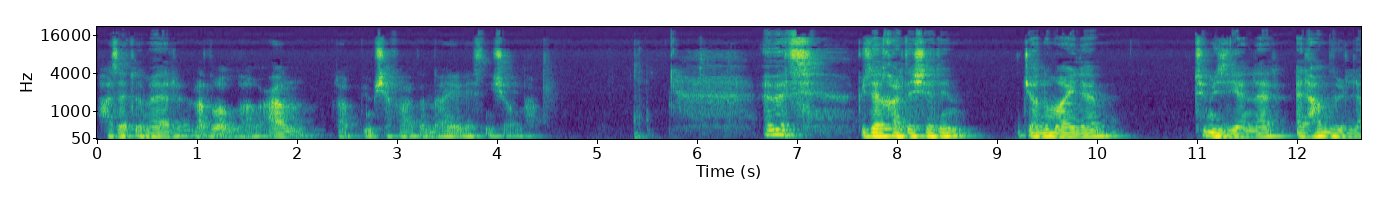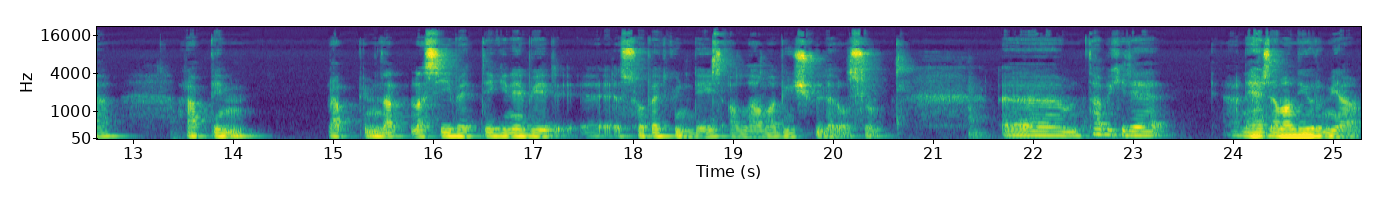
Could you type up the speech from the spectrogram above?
Hazreti Ömer radıyallahu an Rabbim şefaatine nail eylesin inşallah. Evet, güzel kardeşlerim, canım ailem, tüm izleyenler elhamdülillah Rabbim Rabbim na- nasip etti. Yine bir e, sohbet gündeyiz. Allah'ıma bin şükürler olsun. Ee, tabii ki de hani her zaman diyorum ya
